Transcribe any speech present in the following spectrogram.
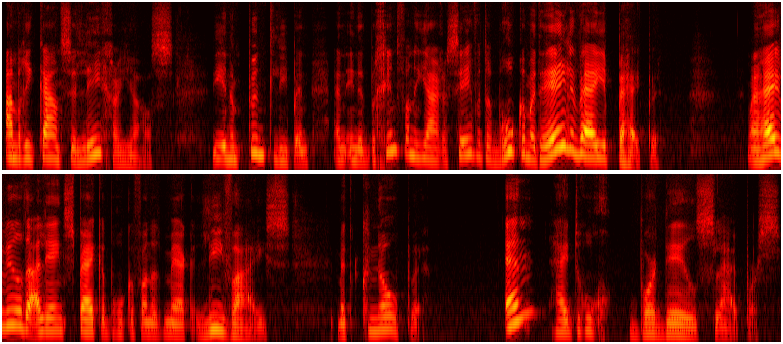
Amerikaanse legerjas die in een punt liep en, en in het begin van de jaren zeventig broeken met hele wijde pijpen. Maar hij wilde alleen spijkerbroeken van het merk Levi's met knopen. En hij droeg bordeelsluipers.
